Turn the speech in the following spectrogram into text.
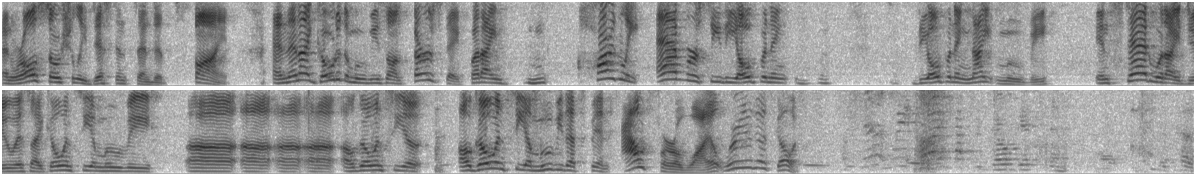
and we're all socially distanced and it's fine. And then I go to the movies on Thursday, but I hardly ever see the opening the opening night movie. Instead, what I do is I go and see a movie. Uh, uh, uh, uh, I'll go and see a. I'll go and see a movie that's been out for a while. Where are you guys going? Apparently, I have to go get them because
